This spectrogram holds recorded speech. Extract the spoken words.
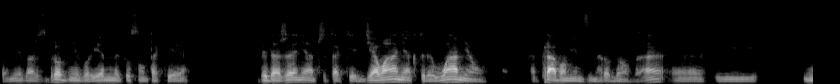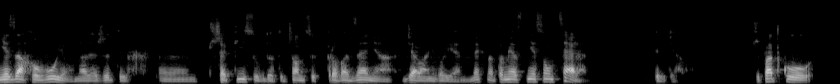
ponieważ zbrodnie wojenne to są takie wydarzenia czy takie działania, które łamią prawo międzynarodowe i nie zachowują należytych przepisów dotyczących prowadzenia działań wojennych, natomiast nie są celem tych działań. W przypadku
